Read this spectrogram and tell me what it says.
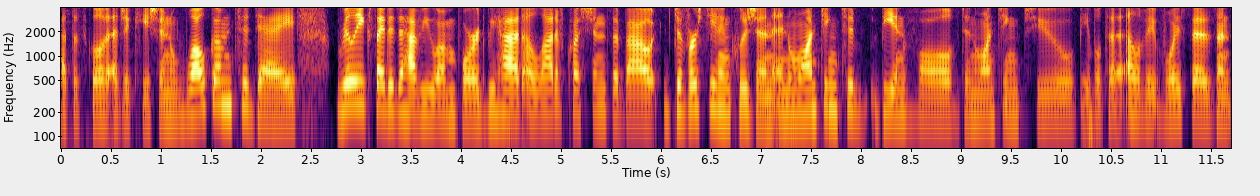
at the School of Education. Welcome today. Really excited to have you on board. We had a lot of questions about diversity and inclusion and wanting to be involved and wanting to be able to elevate voices and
